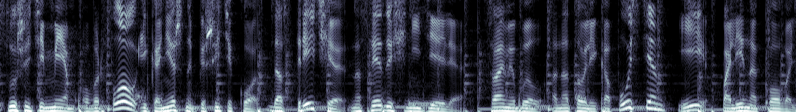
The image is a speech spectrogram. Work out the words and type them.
Слушайте мем Overflow и, конечно, пишите код. До встречи на следующей неделе. С вами был Анатолий Капустин и Полина Коваль.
